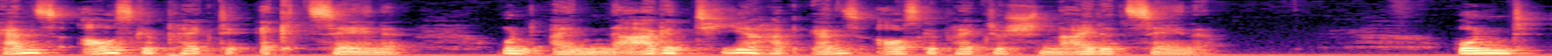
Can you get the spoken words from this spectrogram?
ganz ausgeprägte Eckzähne und ein Nagetier hat ganz ausgeprägte Schneidezähne. Und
